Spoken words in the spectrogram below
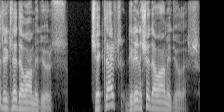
Hadrik'le devam ediyoruz. Çekler direnişe devam ediyorlar.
